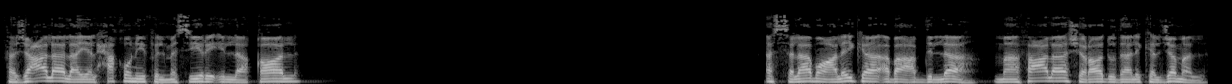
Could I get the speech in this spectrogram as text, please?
فجعل لا يلحقني في المسير إلا قال السلام عليك أبا عبد الله. ما فعل شراد ذلك الجمل؟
